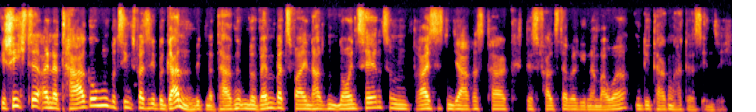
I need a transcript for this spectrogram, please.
Geschichte einer Tagung, beziehungsweise die begann mit einer Tagung im November 2019 zum 30. Jahrestag des Falls der Berliner Mauer und die Tagung hatte es in sich.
